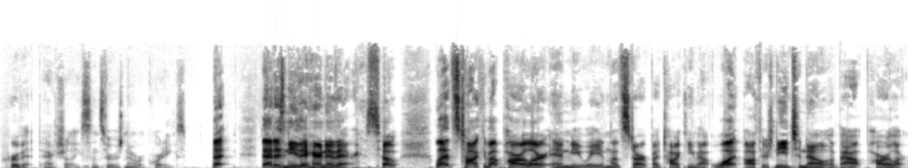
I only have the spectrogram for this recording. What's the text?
prove it, actually, since there was no recordings. But that is neither here nor there. So let's talk about Parler and MeWe, and let's start by talking about what authors need to know about Parler.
